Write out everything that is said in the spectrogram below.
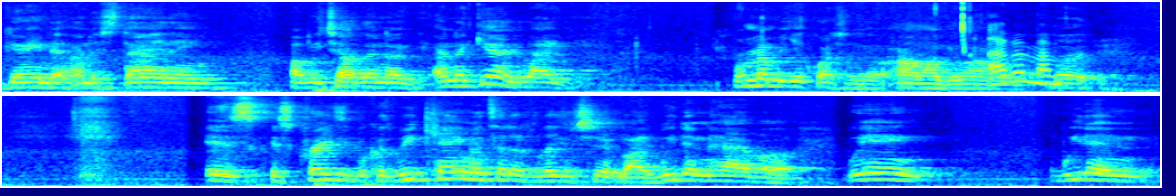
gained an understanding of each other. And, and again, like remember your question though. I don't want to get wrong. I remember. But it's it's crazy because we came into this relationship like we didn't have a we ain't we didn't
